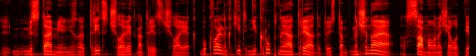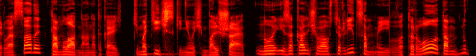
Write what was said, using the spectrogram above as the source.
э, местами, не знаю, 30 человек на 30 человек. Буквально какие-то некрупные отряды. То есть там, начиная с самого начала вот первой осады, там, ладно, она такая тематически не очень большая, но и заканчивая Аустерлицем и Ватерлоо, там, ну,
